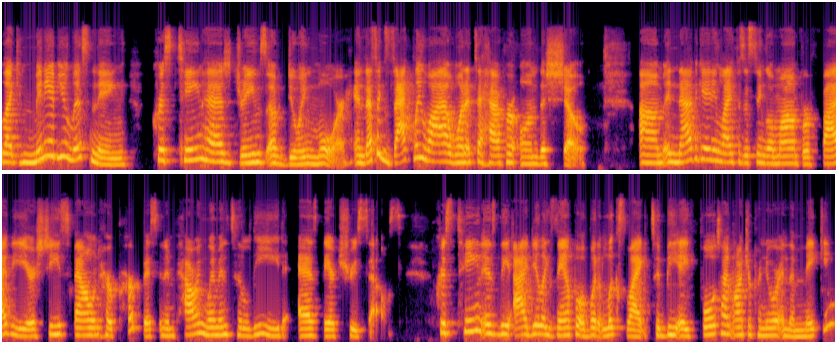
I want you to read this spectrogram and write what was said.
like many of you listening, Kristine has dreams of doing more. And that's exactly why I wanted to have her on the show. Um, in navigating life as a single mom for five years, she's found her purpose in empowering women to lead as their true selves. Kristine is the ideal example of what it looks like to be a full time entrepreneur in the making.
